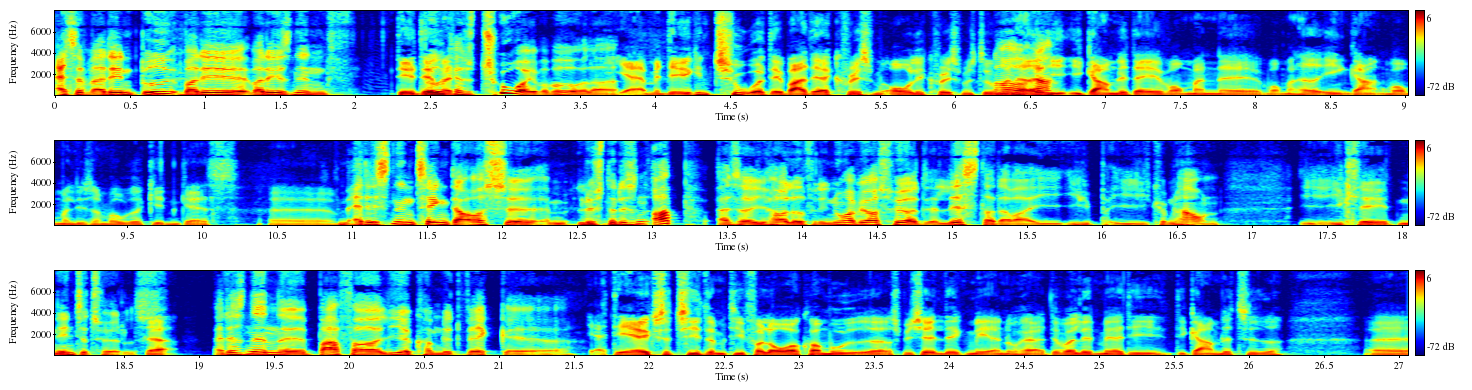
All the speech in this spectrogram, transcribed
altså, var det en bød, var det, var det sådan en Det er det, man- bødekassetur, I var på, eller? Ja, men det er ikke en tur, det er bare det her Christmas, årlige Christmas Nå, man havde ja. i, i gamle dage, hvor man, øh, hvor man havde en gang, hvor man ligesom var ude og give den gas. Øh, Er det sådan en ting, der også øh, løsner det sådan op, altså i holdet? Fordi nu har vi også hørt Lester, der var i, i, i København, i, iklædt Ninja Turtles. Ja. Er det sådan en, øh, bare for lige at komme lidt væk? Øh, Ja, det er jo ikke så tit, at de får lov at komme ud, og specielt ikke mere nu her. Det var lidt mere de, de gamle tider. Øh,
